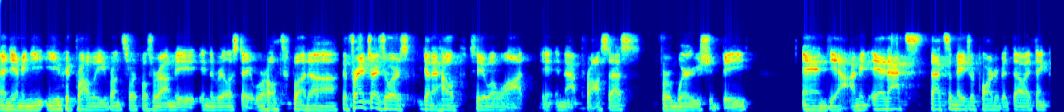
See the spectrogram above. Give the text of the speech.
And i mean you, you could probably run circles around me in the real estate world but uh the franchisor is going to help too a lot in, in that process for where you should be. And yeah i mean and that's that's a major part of it though. I think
